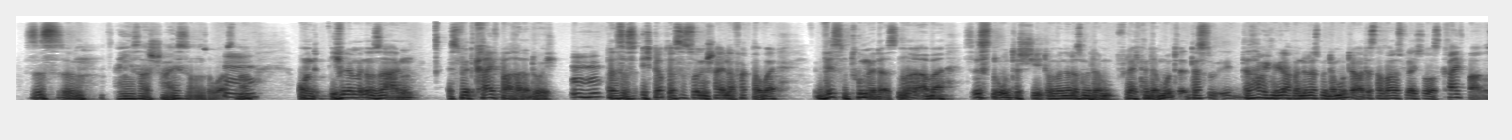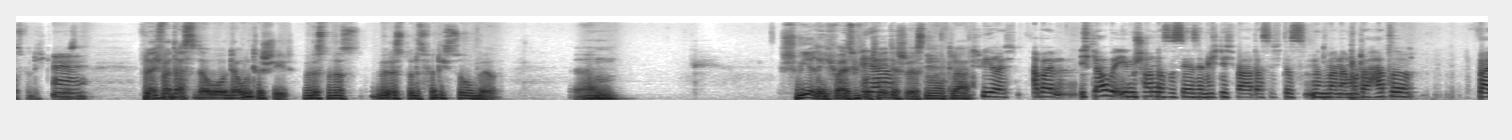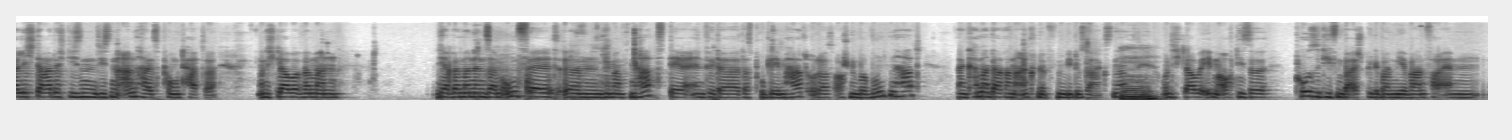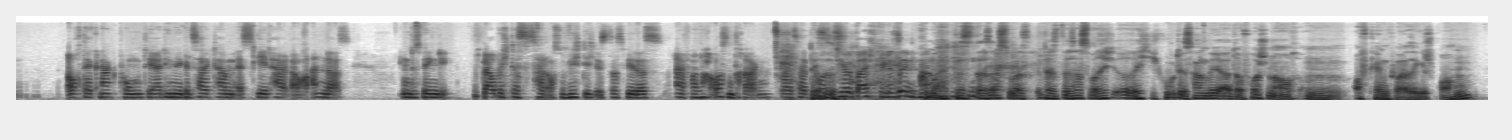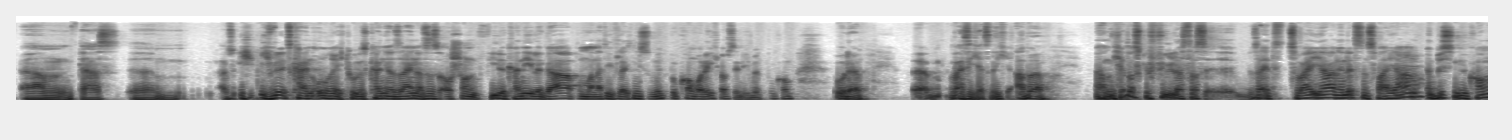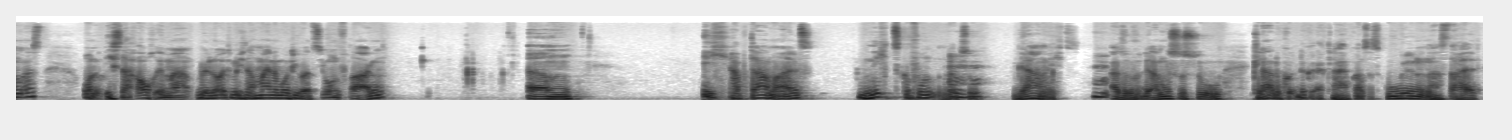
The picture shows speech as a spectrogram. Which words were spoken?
das ist, äh, eigentlich ist das scheiße und sowas. Ne? Und ich will damit nur sagen, es wird greifbarer dadurch. Das ist, ich glaube, das ist so ein entscheidender Faktor, weil wissen tun wir das, ne? aber es ist ein Unterschied. Und wenn du das mit der, vielleicht mit der Mutter, das, das habe ich mir gedacht, wenn du das mit der Mutter hattest, dann war das vielleicht so was Greifbares für dich gewesen. Vielleicht war das der, der Unterschied. Würdest du das, würdest du das für dich so ähm, schwierig, weil es hypothetisch ist, ne? Klar. Schwierig. Aber ich glaube eben schon, dass es sehr, sehr wichtig war, dass ich das mit meiner Mutter hatte, weil ich dadurch diesen, diesen Anhaltspunkt hatte. Und ich glaube, wenn man, ja, wenn man in seinem Umfeld ähm, jemanden hat, der entweder das Problem hat oder es auch schon überwunden hat, dann kann man daran anknüpfen, wie du sagst. Ne? Und ich glaube eben auch diese positiven Beispiele bei mir waren vor allem auch der Knackpunkt, ja, die mir gezeigt haben, es geht halt auch anders. Und deswegen glaube ich, dass es halt auch so wichtig ist, dass wir das einfach nach außen tragen, weil es halt Das ist- positive Beispiele sind. Guck Ne? mal, das, das, hast du was, das, das hast du was richtig, richtig gut. Das haben wir ja davor schon auch im Off-Cam quasi gesprochen. Ähm, dass, ähm, also ich, ich will jetzt kein Unrecht tun. Es kann ja sein, dass es auch schon viele Kanäle gab und man hat die vielleicht nicht so mitbekommen oder ich habe sie nicht mitbekommen. Oder ähm, weiß ich jetzt nicht. Aber ähm, ich habe das Gefühl, dass das äh, seit zwei Jahren, in den letzten zwei Jahren ein bisschen gekommen ist. Und ich sage auch immer, wenn Leute mich nach meiner Motivation fragen, ähm, ich habe damals nichts gefunden dazu. Gar nichts. Also da musstest du, klar, du, klar, du konntest das googeln und hast da halt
